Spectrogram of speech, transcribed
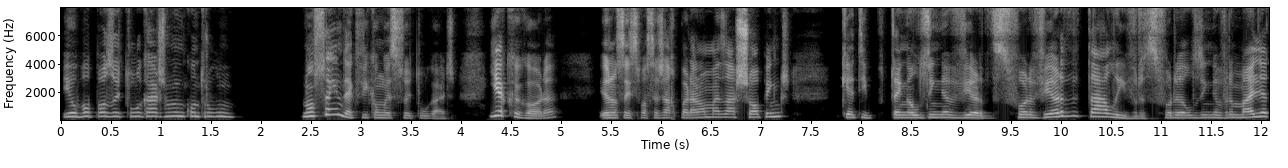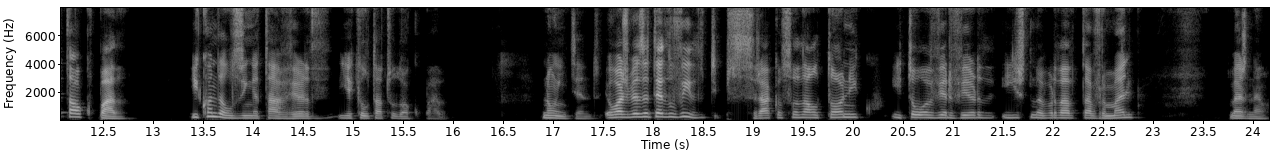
Eu vou para os oito lugares não encontro um. Não sei onde é que ficam esses oito lugares. E é que agora eu não sei se vocês já repararam, mas há shoppings que é tipo, tem a luzinha verde, se for verde está livre, se for a luzinha vermelha está ocupado. E quando a luzinha está verde e aquilo está tudo ocupado? Não entendo. Eu às vezes até duvido, tipo, será que eu sou daltónico e estou a ver verde e isto na verdade está vermelho? Mas não.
